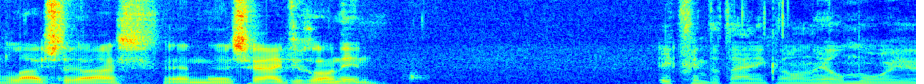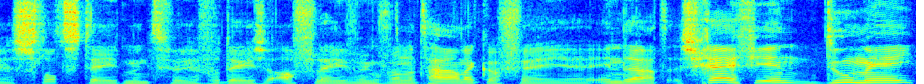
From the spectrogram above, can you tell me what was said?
luisteraars. En uh, schrijf je gewoon in. Ik vind dat eigenlijk wel een heel mooi uh, slotstatement voor deze aflevering van het Hanencafé. inderdaad, schrijf je in, doe mee.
